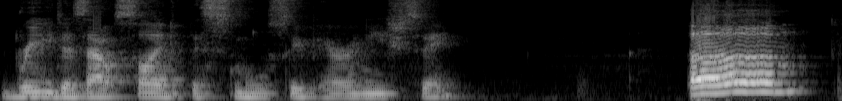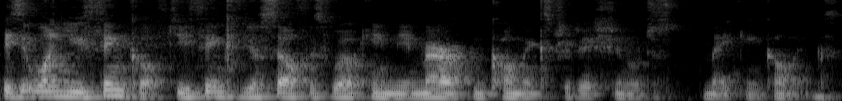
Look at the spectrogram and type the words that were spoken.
readers outside of this small superhero niche see? Um, Is it one you think of? Do you think of yourself as working in the American comics tradition or just making comics?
